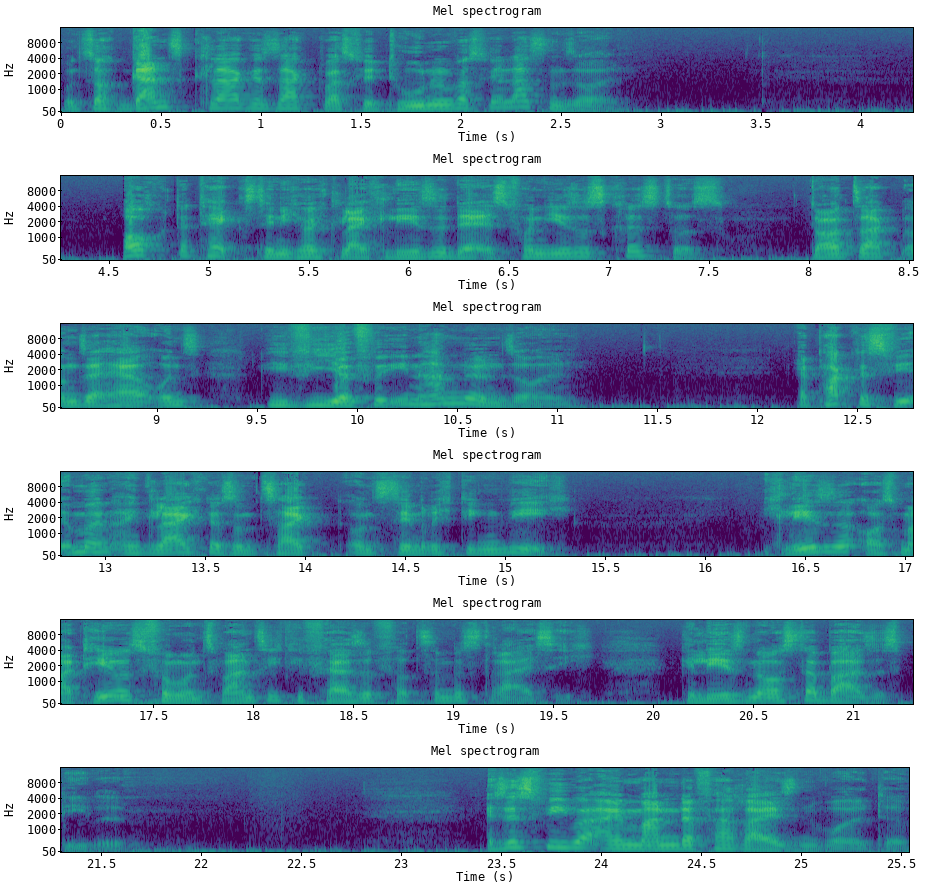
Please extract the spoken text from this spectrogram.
uns doch ganz klar gesagt, was wir tun und was wir lassen sollen. Auch der Text, den ich euch gleich lese, der ist von Jesus Christus. Dort sagt unser Herr uns, wie wir für ihn handeln sollen. Er packt es wie immer in ein Gleichnis und zeigt uns den richtigen Weg. Ich lese aus Matthäus 25 die Verse 14 bis 30, gelesen aus der Basisbibel. Es ist wie bei einem Mann, der verreisen wollte.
